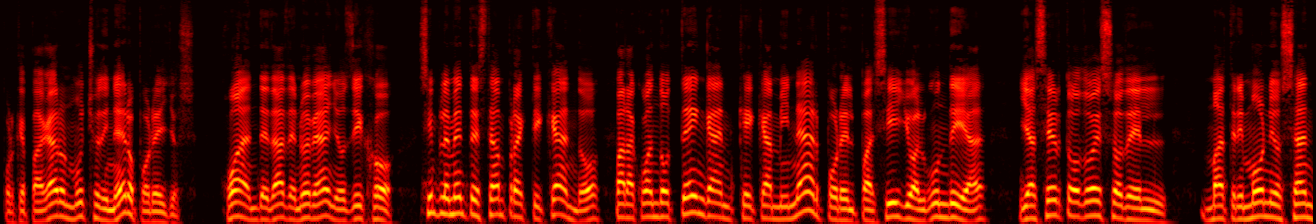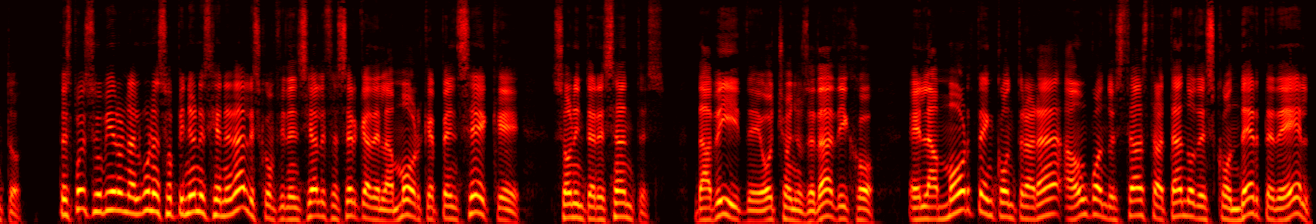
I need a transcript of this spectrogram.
porque pagaron mucho dinero por ellos. Juan, de edad de nueve años, dijo, simplemente están practicando para cuando tengan que caminar por el pasillo algún día y hacer todo eso del matrimonio santo. Después hubieron algunas opiniones generales confidenciales acerca del amor que pensé que son interesantes. David, de ocho años de edad, dijo, el amor te encontrará aun cuando estás tratando de esconderte de él.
